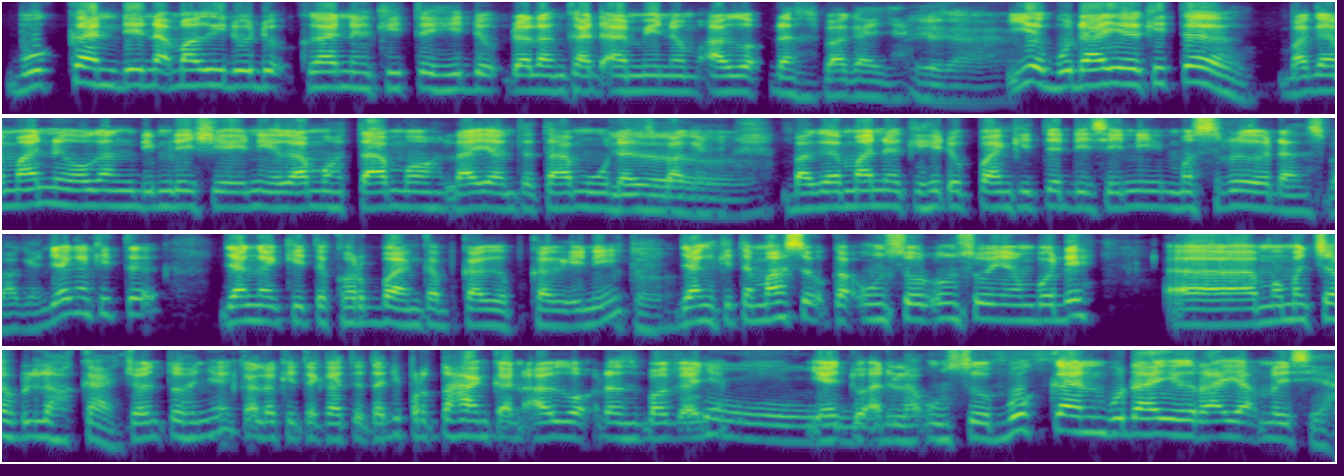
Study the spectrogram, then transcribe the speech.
bukan dia nak mari duduk kerana kita hidup dalam keadaan minum arak dan sebagainya. Yalah. Ya, budaya kita. Bagaimana orang di Malaysia ini ramah tamah, layan tetamu dan Ya. sebagainya. Bagaimana kehidupan kita di sini mesra dan sebagainya. Jangan kita jangan kita korbankan perkara-perkara ini. Betul. Jangan kita masuk ke unsur-unsur yang boleh uh, memecah belahkan. Contohnya kalau kita kata tadi pertahankan arak dan sebagainya Oh. iaitu adalah unsur bukan budaya rakyat Malaysia.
